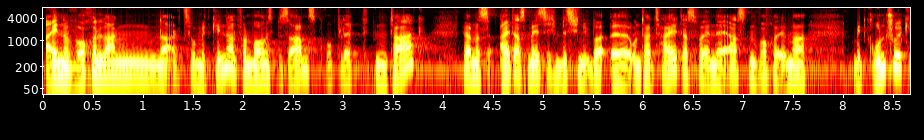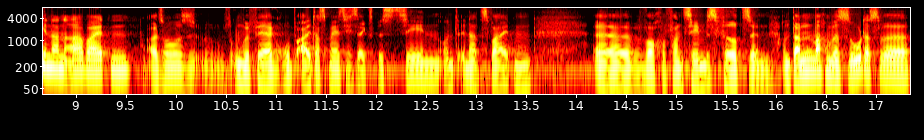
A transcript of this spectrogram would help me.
eine Woche lang eine Aktion mit Kindern von morgens bis abends, kompletten Tag. Wir haben das altersmäßig ein bisschen über, äh, unterteilt, dass wir in der ersten Woche immer mit Grundschulkindern arbeiten, also ungefähr grob altersmäßig sechs bis zehn und in der zweiten äh, Woche von 10 bis 14. Und dann machen wir es so, dass wir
